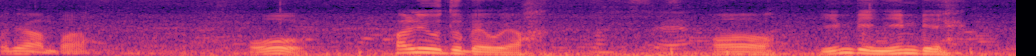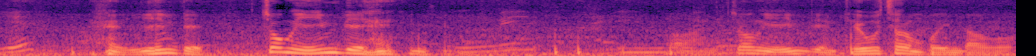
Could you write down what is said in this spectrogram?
어디 한번 봐. 오, 할리우드 배우야. 맛있어요? 어, 인빈, 인빈. 예? 인빈. 쫑이 인빈. 인미? 인미? 아, 쫑이 인빈. 배우처럼 보인다고.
